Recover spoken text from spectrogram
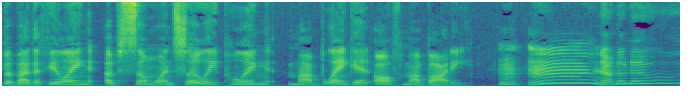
but by the feeling of someone slowly pulling my blanket off my body. Mm-mm, no, no, no.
